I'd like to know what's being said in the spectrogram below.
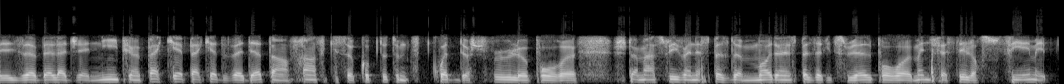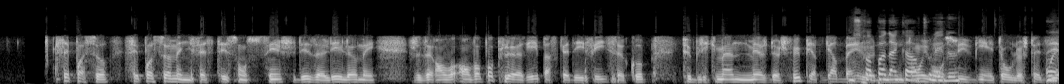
Isabelle Adjani, puis un paquet, paquet de vedettes en France qui se coupent toute une petite couette de cheveux là pour justement suivre une espèce de mode, un espèce de rituel pour euh, manifester leur soutien, mais c'est pas ça. C'est pas ça manifester son soutien. Je suis désolé là, mais je veux dire, on va, on va pas pleurer parce que des filles se coupent publiquement une mèche de cheveux. Puis regarde bien, le pas ils vont suivre bientôt. Là. Je te dis,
